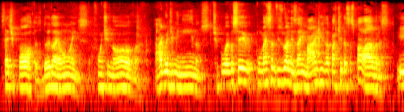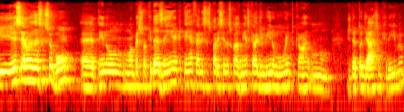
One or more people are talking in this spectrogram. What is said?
Sete Portas, Dois Leões, Fonte Nova, Água de Meninos. Tipo, aí você começa a visualizar imagens a partir dessas palavras. E esse era um exercício bom, é, tendo uma pessoa que desenha, que tem referências parecidas com as minhas, que eu admiro muito, que é um, diretor de arte incrível.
